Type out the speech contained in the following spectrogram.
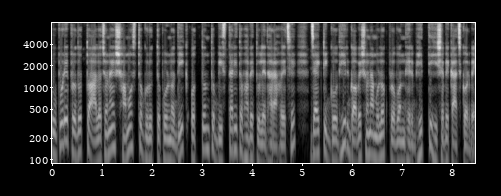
উপরে প্রদত্ত আলোচনায় সমস্ত গুরুত্বপূর্ণ দিক অত্যন্ত বিস্তারিতভাবে তুলে ধরা হয়েছে, যা একটি গভীর গবেষণামূলক প্রবন্ধের ভিত্তি হিসেবে কাজ করবে।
